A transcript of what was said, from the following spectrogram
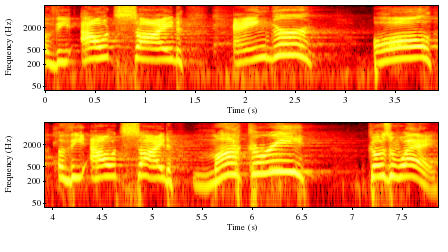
of the outside anger, all of the outside mockery goes away.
